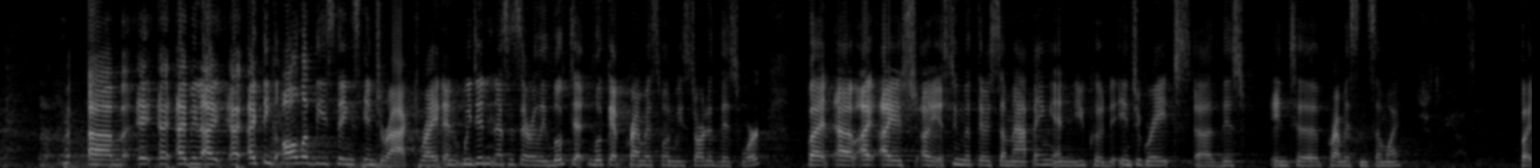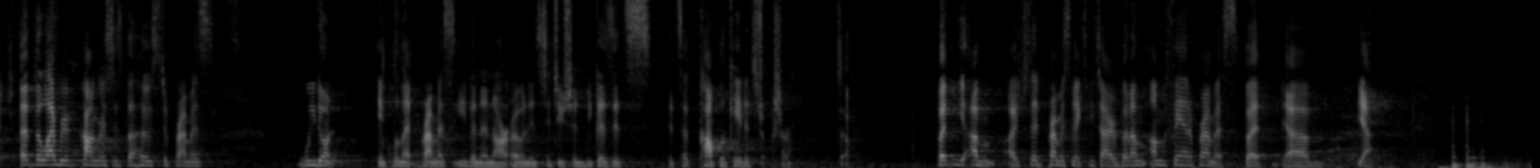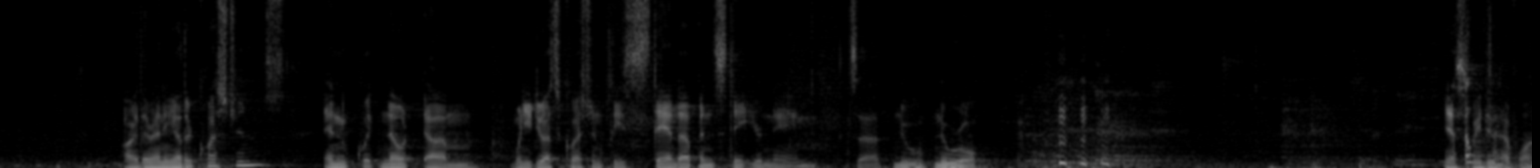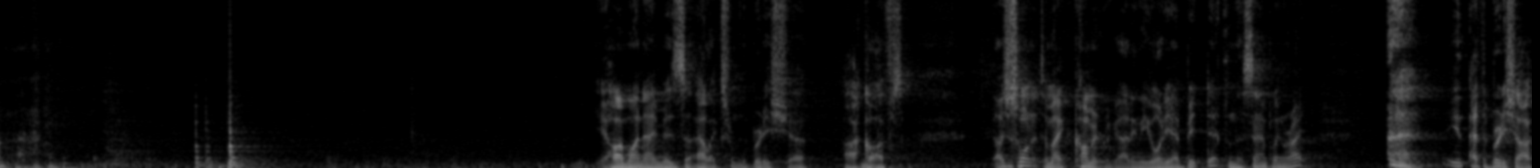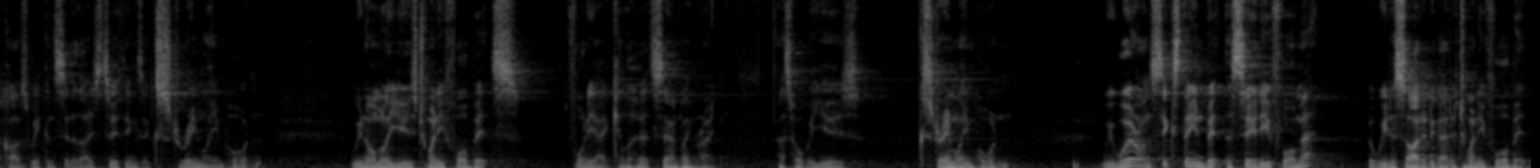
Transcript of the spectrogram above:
Um, I, I- mean, I, I- think all of these things interact, right? And we didn't necessarily looked at, look at PREMIS when we started this work, but uh, I, I I assume that there's some mapping and you could integrate uh, this into PREMIS in some way. But uh, the Library of Congress is the host of PREMIS. We don't implement PREMIS even in our own institution because it's, it's a complicated structure. So, but yeah, um, I said PREMIS makes me tired, but I'm, I'm a fan of PREMIS. But um, yeah. Are there any other questions? And quick note, um, when you do ask a question, please stand up and state your name. It's a new, new rule. yes, Oh, we do sorry. have one. Yeah, hi, my name is uh, Alex from the British uh, Archives. I just wanted to make a comment regarding the audio bit depth and the sampling rate. In- At the British Archives, we consider those two things extremely important. We normally use 24 bits, 48 kilohertz sampling rate. That's what we use. Extremely important. We were on 16 bit, the CD format, but we decided to go to 24 bit.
